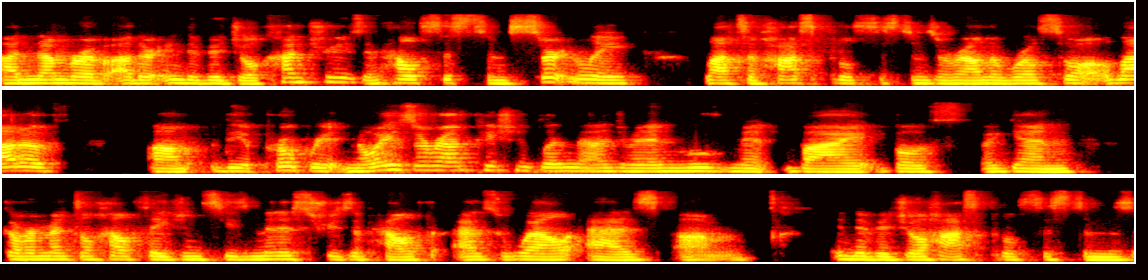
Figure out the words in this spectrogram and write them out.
A number of other individual countries and health systems certainly lots of hospital systems around the world. So a lot of um, the appropriate noise around patient blood management and movement by both, again, governmental health agencies, ministries of health, as well as um, individual hospital systems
